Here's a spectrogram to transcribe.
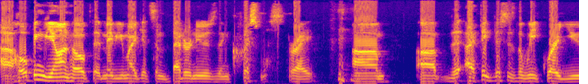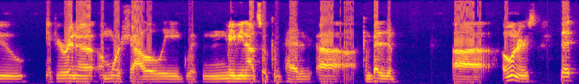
uh, hoping beyond hope that maybe you might get some better news than Christmas, right? um, uh, th- I think this is the week where you, if you're in a, a more shallow league with maybe not so competitive, uh, competitive uh, owners, that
